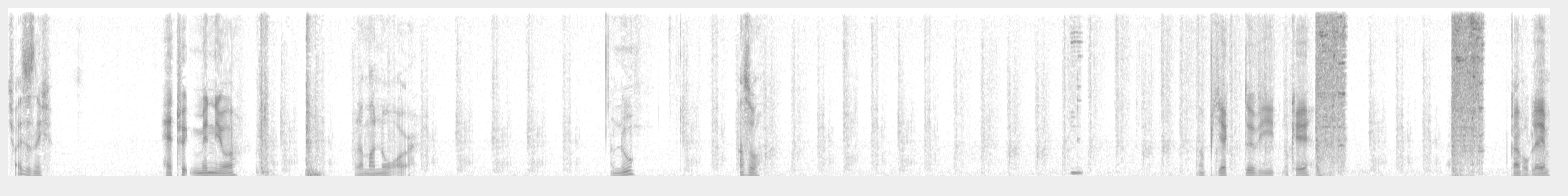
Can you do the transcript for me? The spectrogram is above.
Ich weiß es nicht. Hattrick Manure. Oder Manor. Und nu? Achso. Objekte wie... Okay. Kein Problem.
